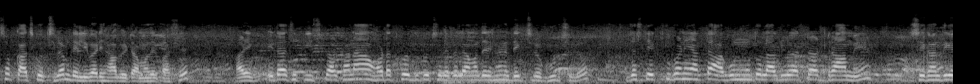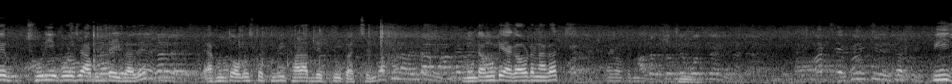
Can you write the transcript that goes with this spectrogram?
সব কাজ করছিলাম ডেলিভারি হাব এটা আমাদের পাশে আর এ- এটা আছে পিস কারখানা হঠাৎ করে দুটো ছেলেপেলে আমাদের এখানে দেখছিল ঘুরছিল জাস্ট একটুখানি একটা আগুন মতো লাগলো একটা ড্রামে সেখান থেকে ছড়িয়ে পড়েছে আগুনটা এইভাবে এখন তো অবস্থা খুবই খারাপ দেখতেই পাচ্ছেন মোটামুটি এগারোটা নাগাদ হুম। পিস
